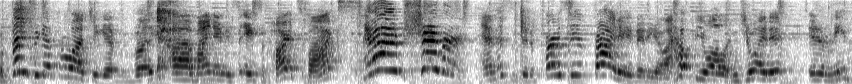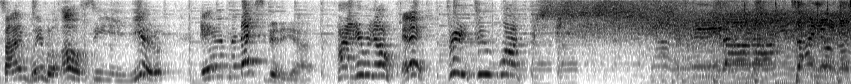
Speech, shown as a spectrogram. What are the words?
Well, thanks again for watching, everybody. Uh, my name is Ace of Hearts Fox. And I'm Sherbert! And this has been a Fursuit Friday video. I hope you all enjoyed it. In the meantime, we will all see you in the next video. Alright, here we go. Hey! Three, two, one. Read on up.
